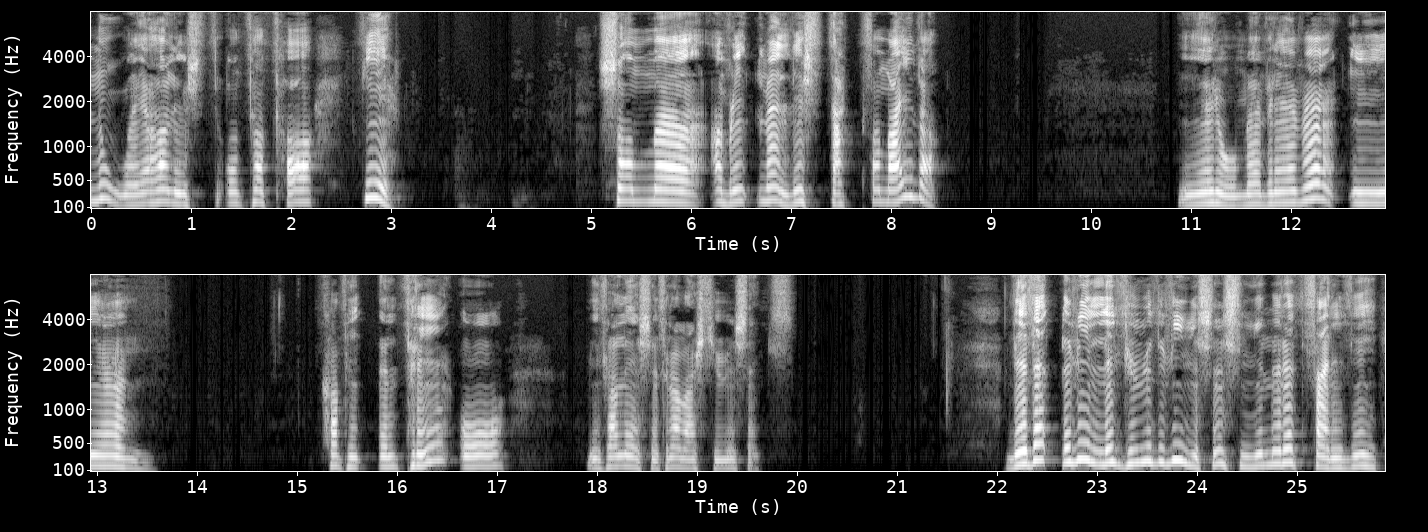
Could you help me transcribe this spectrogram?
noe jeg har lyst til å ta tak i, som har blitt veldig sterkt for meg, da. I Romerbrevet i kapittel 3, og vi kan lese fra vers 26. Ved dette ville Gud vise sin rettferdighet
